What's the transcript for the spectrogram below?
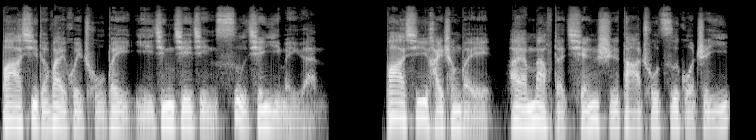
巴西的外汇储备已经接近四千亿美元。巴西还成为 IMF 的前十大出资国之一，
